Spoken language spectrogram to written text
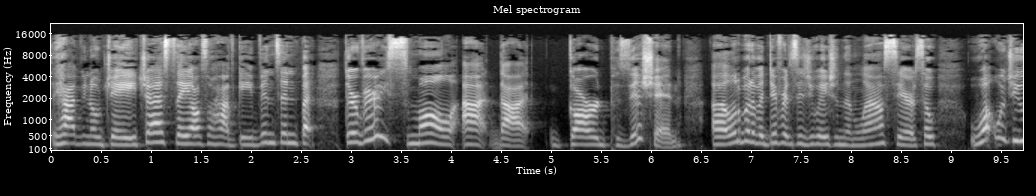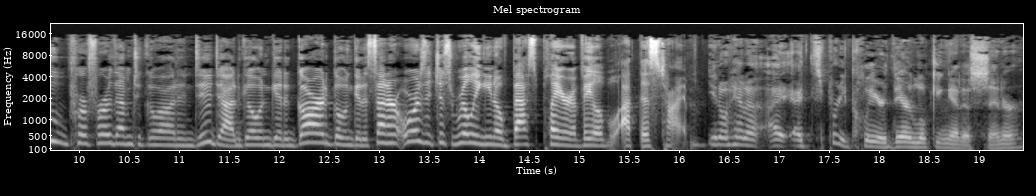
they have you know JHS. They also have Gabe Vincent, but they're very small at that guard position. A little bit of a different situation than last year. So, what would you prefer them to go out and do, Dad? Go and get a guard, go and get a center, or is it just really, you know, best player available at this time? You know, Hannah, I, it's pretty clear they're looking at a center.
